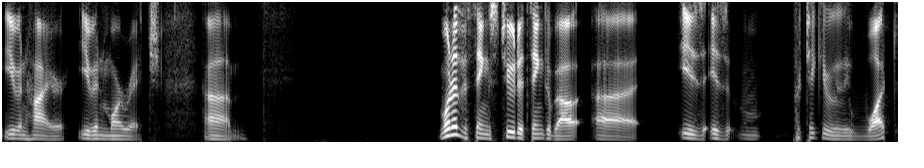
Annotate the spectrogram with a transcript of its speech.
even higher, even more rich? Um, one of the things too to think about uh, is is particularly what,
